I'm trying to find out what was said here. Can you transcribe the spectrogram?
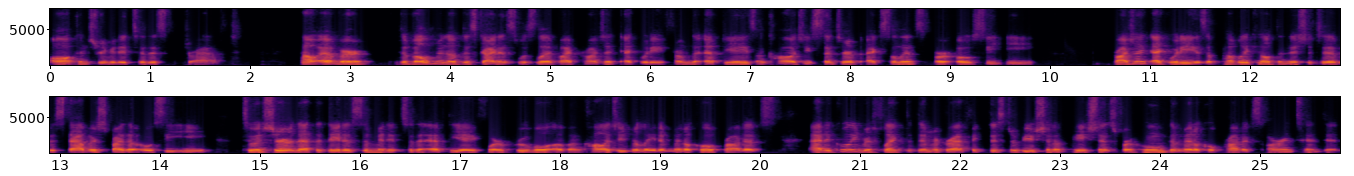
all contributed to this draft. However, development of this guidance was led by Project Equity from the FDA's Oncology Center of Excellence, or OCE. Project Equity is a public health initiative established by the OCE to ensure that the data submitted to the FDA for approval of oncology related medical products adequately reflect the demographic distribution of patients for whom the medical products are intended.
